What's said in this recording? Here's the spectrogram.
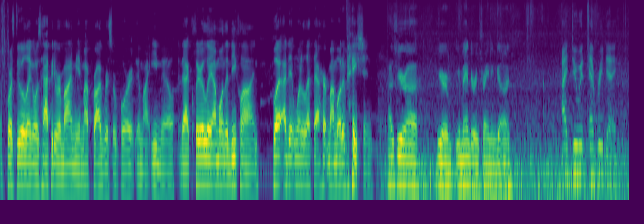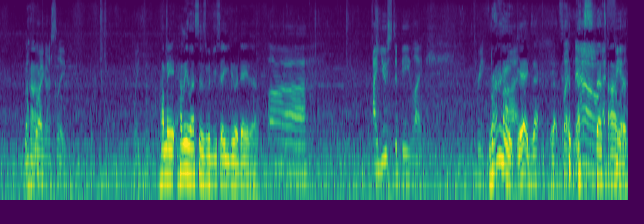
Of course, Duolingo was happy to remind me in my progress report in my email that clearly I'm on the decline but I didn't want to let that hurt my motivation. How's your uh, your your Mandarin training going? I do it every day before I go to sleep. How many how many lessons would you say you do a day though? Uh, I used to be like three, four, right. Five. Yeah, exactly. That's, but now that's, that's I feel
